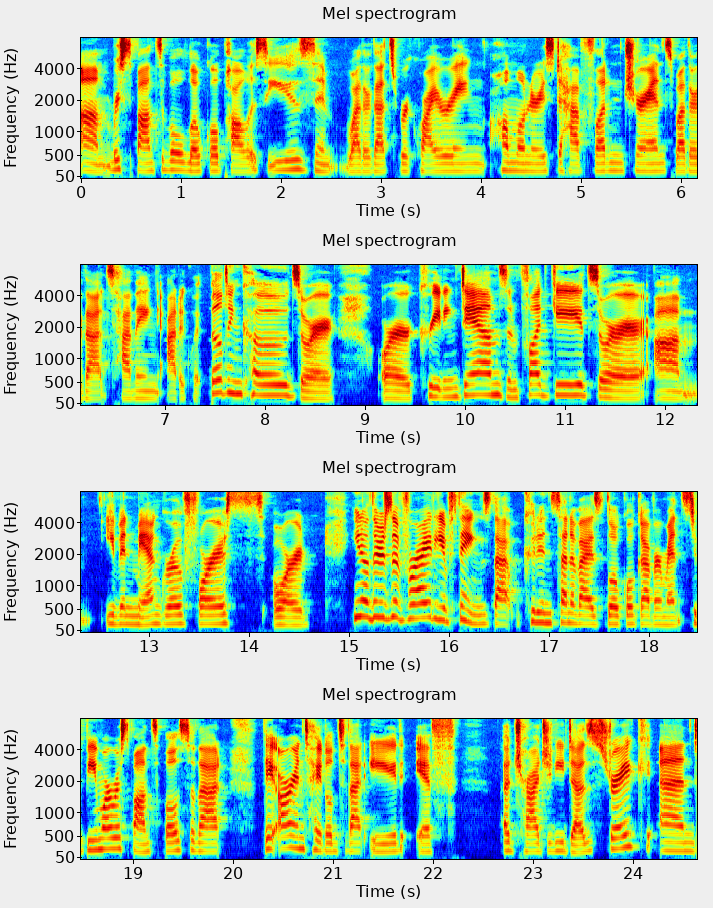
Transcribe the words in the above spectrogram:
um, responsible local policies, and whether that's requiring homeowners to have flood insurance, whether that's having adequate building codes, or or creating dams and floodgates, or um, even mangrove forests, or you know, there's a variety of things that could incentivize local governments to be more responsible, so that they are entitled to that aid if a tragedy does strike. And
